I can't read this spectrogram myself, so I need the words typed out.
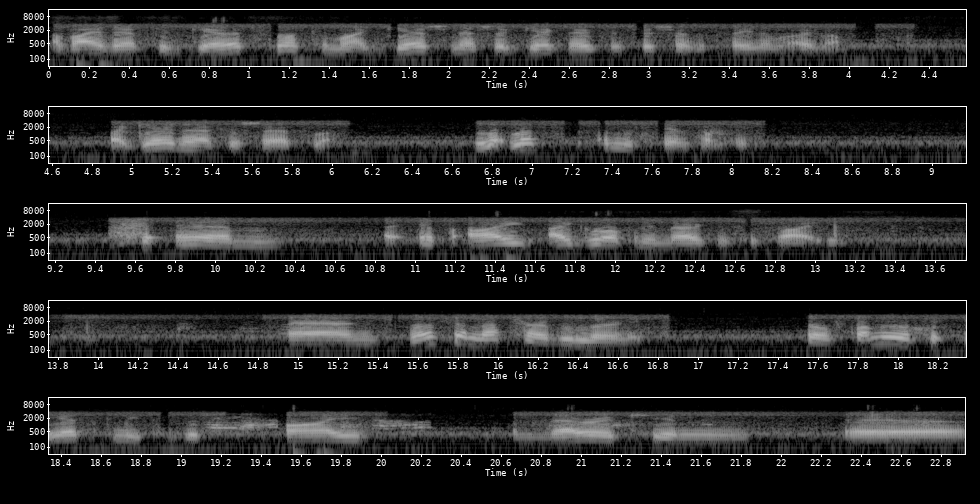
avai v'ertiv geret lo, k'ma ger sh'nechshav ger k'neritzis v'shav v'seinim o'elam. Ger nechshav sheretz lo. Let's understand something. um, if I, I grew up in American society, and I'm not terribly learning. So if someone were to ask me to describe American uh,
